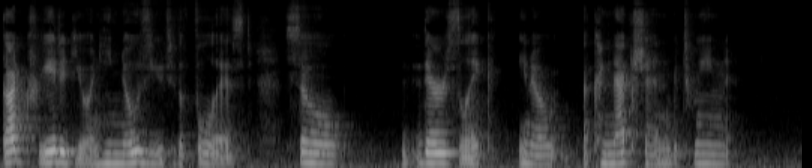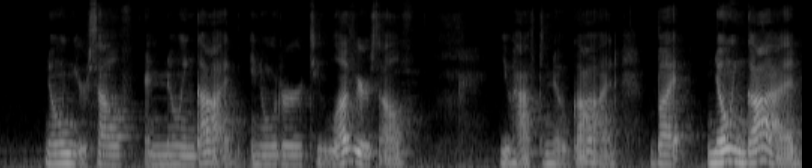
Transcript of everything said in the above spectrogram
God created you and He knows you to the fullest. So there's like, you know, a connection between knowing yourself and knowing God. In order to love yourself, you have to know God. But knowing God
